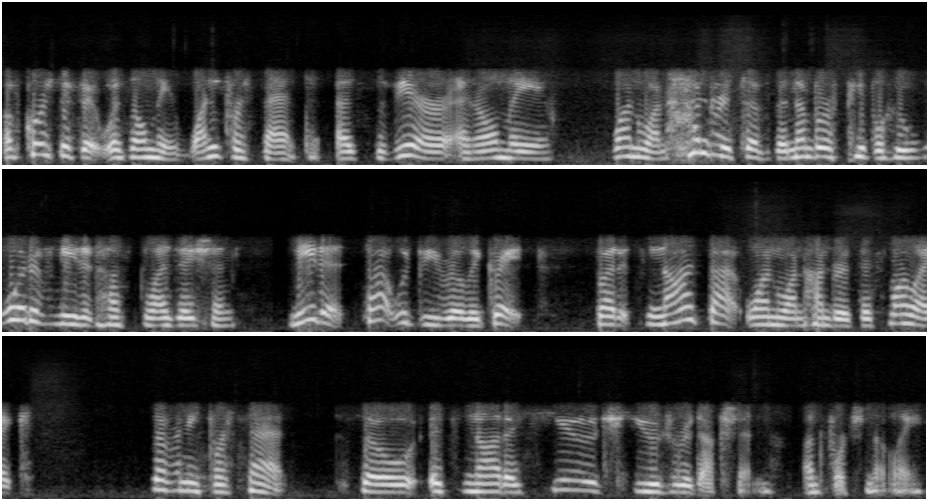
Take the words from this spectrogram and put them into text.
of course, if it was only 1% as severe and only one one hundredth of the number of people who would have needed hospitalization need it, that would be really great. But it's not that one one hundredth. It's more like 70%. So it's not a huge, huge reduction, unfortunately.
